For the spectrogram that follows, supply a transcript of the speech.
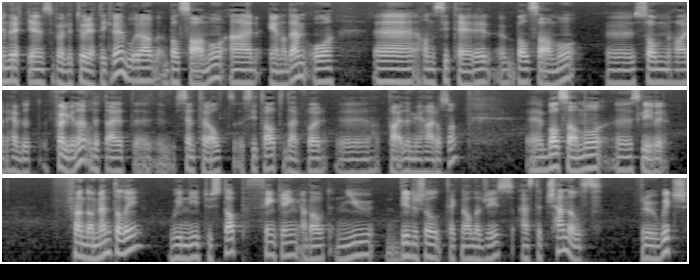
en rekke selvfølgelig teoretikere, hvorav Balsamo er en av dem. Og han siterer Balsamo, eh, som har hevdet følgende, og dette er et eh, sentralt sitat, derfor eh, tar jeg det med her også. Eh, Balsamo skriver Fundamentally, we need to stop thinking about new digital technologies as the channels through which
